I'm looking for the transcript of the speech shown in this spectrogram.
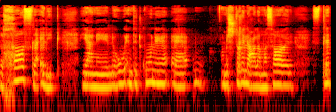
الخاص لإلك يعني اللي هو أنت تكوني آه مشتغلة على مسار ثلاث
